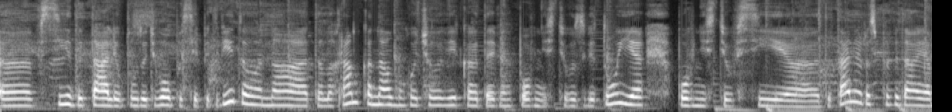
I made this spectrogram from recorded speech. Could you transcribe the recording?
Е, Всі деталі будуть в описі під відео на телеграм-канал мого чоловіка, де він повністю звітує, повністю всі деталі розповідає.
